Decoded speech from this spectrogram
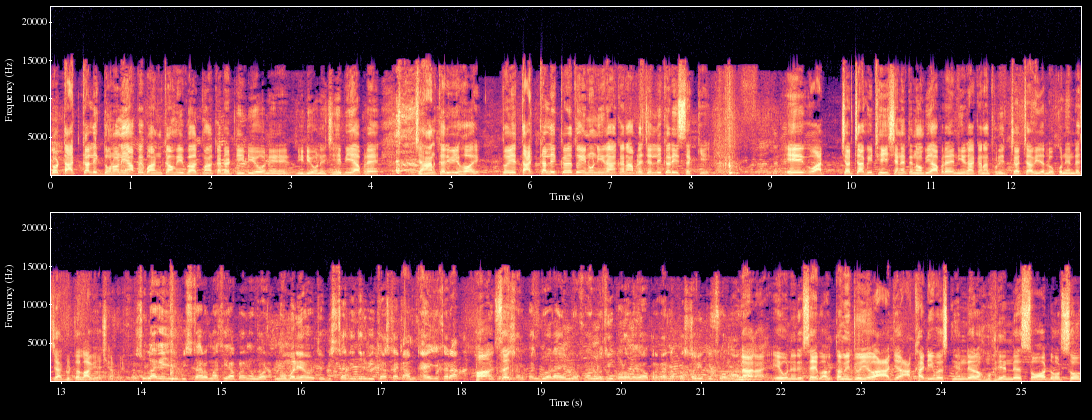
તો તાત્કાલિક ધોરણે આપણે બાંધકામ વિભાગમાં કદાચ ટીડીઓને ડીડીઓને જે બી આપણે જાણ કરવી હોય તો એ તાત્કાલિક કરે તો એનું નિરાકરણ આપણે જલ્દી કરી શકીએ. એ વાત ચર્ચા બી થઈ છે અને તેનો બી આપણે નિરાકરણ થોડી ચર્ચા બી લોકોની અંદર જાગૃતતા લાવીએ છે આપણે. શું લાગે છે વિસ્તારમાંથી આપણને વોટ ન મળ્યા હોય તો વિસ્તારની અંદર વિકાસના કામ થાય છે ખરા? હા, સરપંચ દ્વારા એમનો ફોન નથી પડવાનો એવા પ્રકારના પ્રશ્નો બી પૂછવામાં ના ના એવું નથી સાહેબ. તમે જોઈએ આજે આખા દિવસની અંદર અમારી અંદર સો દોઢસો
